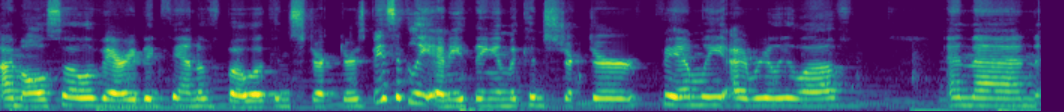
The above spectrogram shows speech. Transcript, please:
I'm also a very big fan of boa constrictors. Basically, anything in the constrictor family, I really love. And then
